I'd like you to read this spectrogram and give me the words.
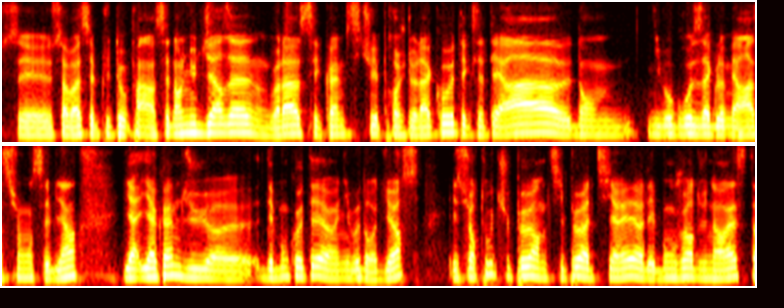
C'est, ça va, c'est plutôt, enfin, c'est dans le New Jersey, donc voilà, c'est quand même situé proche de la côte, etc. Dans niveau grosses agglomérations, c'est bien. Il y a, il y a quand même du, euh, des bons côtés euh, au niveau de Rutgers. Et surtout, tu peux un petit peu attirer euh, les bons joueurs du Nord-Est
